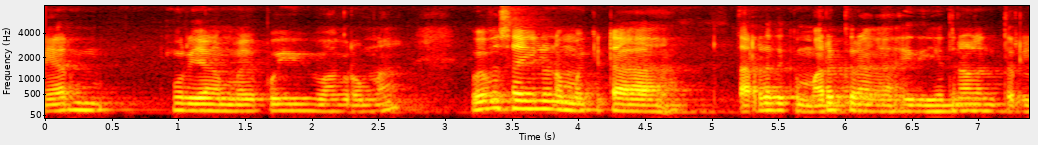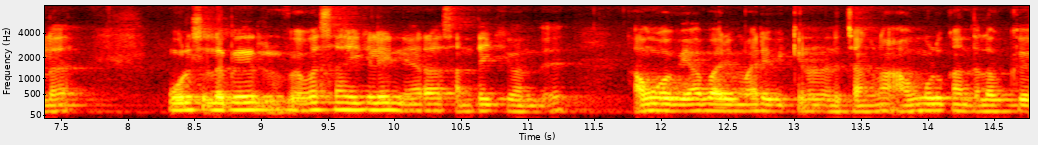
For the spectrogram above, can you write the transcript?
நேர்முறையாக முறையாக நம்ம போய் வாங்குகிறோம்னா விவசாயிகளும் நம்மக்கிட்ட தர்றதுக்கு மறுக்கிறாங்க. இது எதனாலன்னு தெரில ஒரு சில பேர் விவசாயிகளே நேராக சந்தைக்கு வந்து அவங்க வியாபாரி மாதிரி விற்கணும்னு நினச்சாங்கன்னா அவங்களுக்கும் அந்தளவுக்கு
